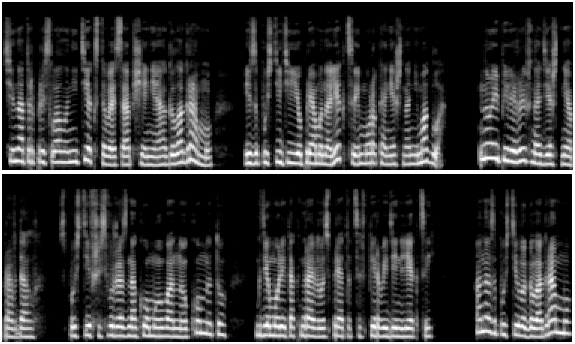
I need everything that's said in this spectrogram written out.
Сенатор прислала не текстовое сообщение, а голограмму, и запустить ее прямо на лекции Мора, конечно, не могла. Но и перерыв надежд не оправдал. Спустившись в уже знакомую ванную комнату, где Море так нравилось прятаться в первый день лекций, она запустила голограмму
